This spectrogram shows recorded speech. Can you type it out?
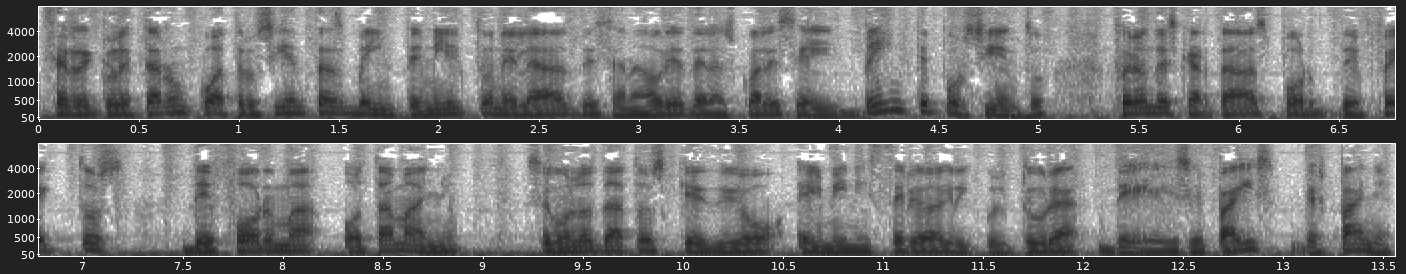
se recolectaron 420 mil toneladas de zanahorias, de las cuales el 20% fueron descartadas por defectos de forma o tamaño, según los datos que dio el Ministerio de Agricultura de ese país, de España.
